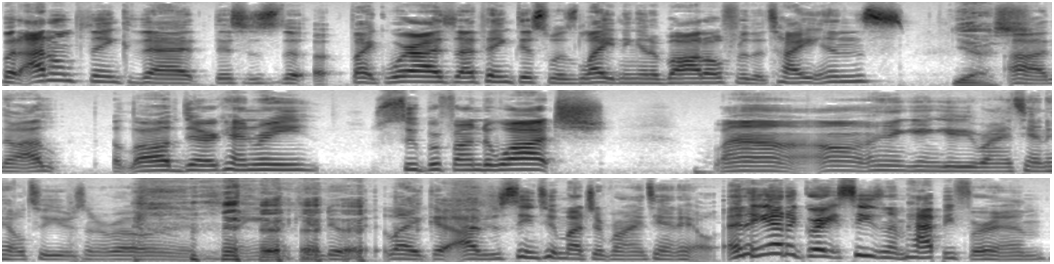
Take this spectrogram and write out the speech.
but I don't think that this is the like. Whereas I think this was lightning in a bottle for the Titans. Yes. Uh, no, I, I love Derrick Henry. Super fun to watch. Well, I ain't gonna give you Ryan Tannehill two years in a row. And I can't do it. Like I've just seen too much of Ryan Tannehill, and he had a great season. I'm happy for him,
